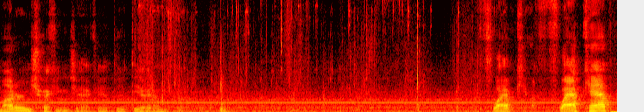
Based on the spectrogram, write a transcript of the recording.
Modern trekking jacket. Loot the item. Flap cap. Flap cap?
